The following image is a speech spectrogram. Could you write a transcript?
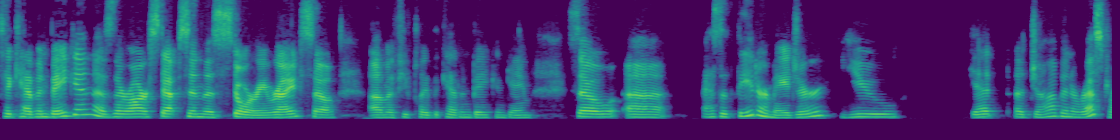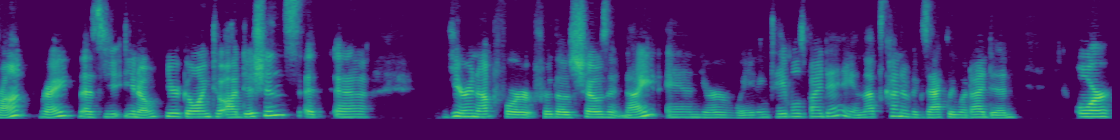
to Kevin Bacon as there are steps in this story, right? So, um, if you played the Kevin Bacon game, so uh, as a theater major, you get a job in a restaurant, right? As you, you know, you're going to auditions at. Uh, gearing up for for those shows at night and you're waiting tables by day and that's kind of exactly what i did or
